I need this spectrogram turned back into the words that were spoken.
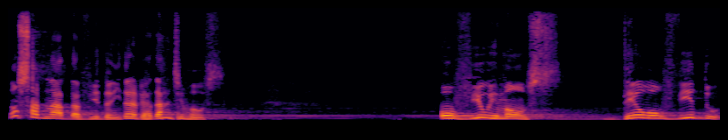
não sabe nada da vida ainda, não é verdade, irmãos? Ouviu, irmãos, deu ouvido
